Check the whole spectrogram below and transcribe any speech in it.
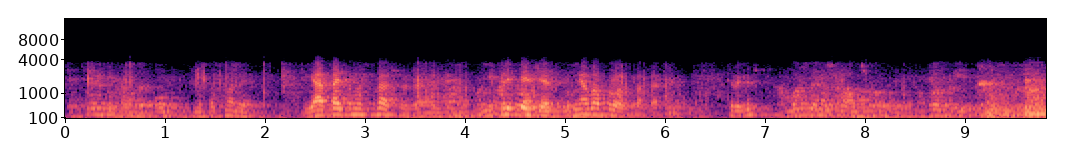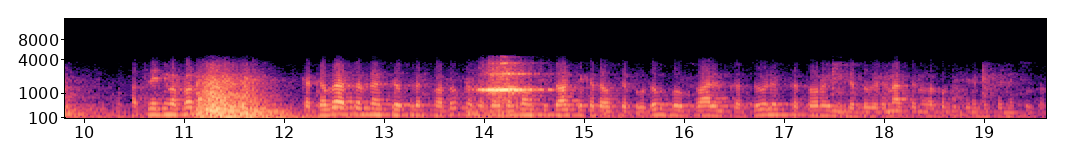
Я сервис там запомнил. Ну посмотри. Я поэтому спрашиваю, да. Не претензия, у меня вопрос пока что. Что ты говоришь? А можно я? Последний вопрос. Каковы особенности острых продуктов? Закон в ситуации, когда острый продукт был сварен в кастрюле, в которой не готовили мясо и молоко в течение последних суток?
